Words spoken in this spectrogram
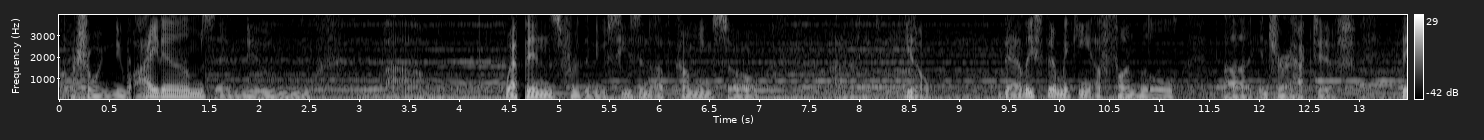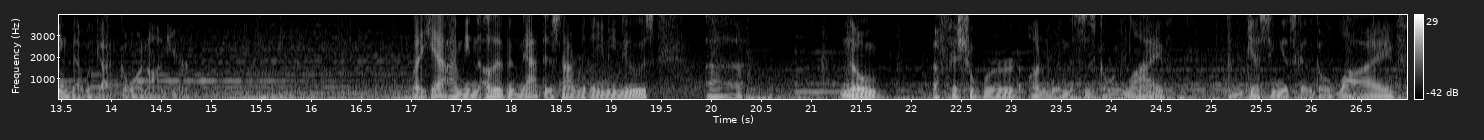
are showing new items and new um, weapons for the new season upcoming. So, you know, at least they're making a fun little uh, interactive thing that we got going on here. But yeah, I mean, other than that, there's not really any news. Uh, no official word on when this is going live. I'm guessing it's going to go live.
